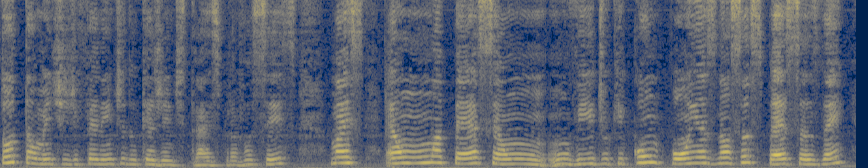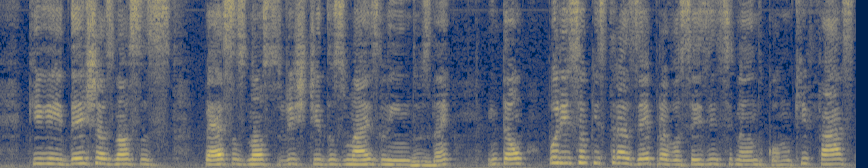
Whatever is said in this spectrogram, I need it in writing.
totalmente diferente do que a gente traz para vocês, mas é uma peça, é um, um vídeo que compõe as nossas peças, né? Que deixa as nossas peças, nossos vestidos mais lindos, né? Então, por isso eu quis trazer para vocês ensinando como que faz.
